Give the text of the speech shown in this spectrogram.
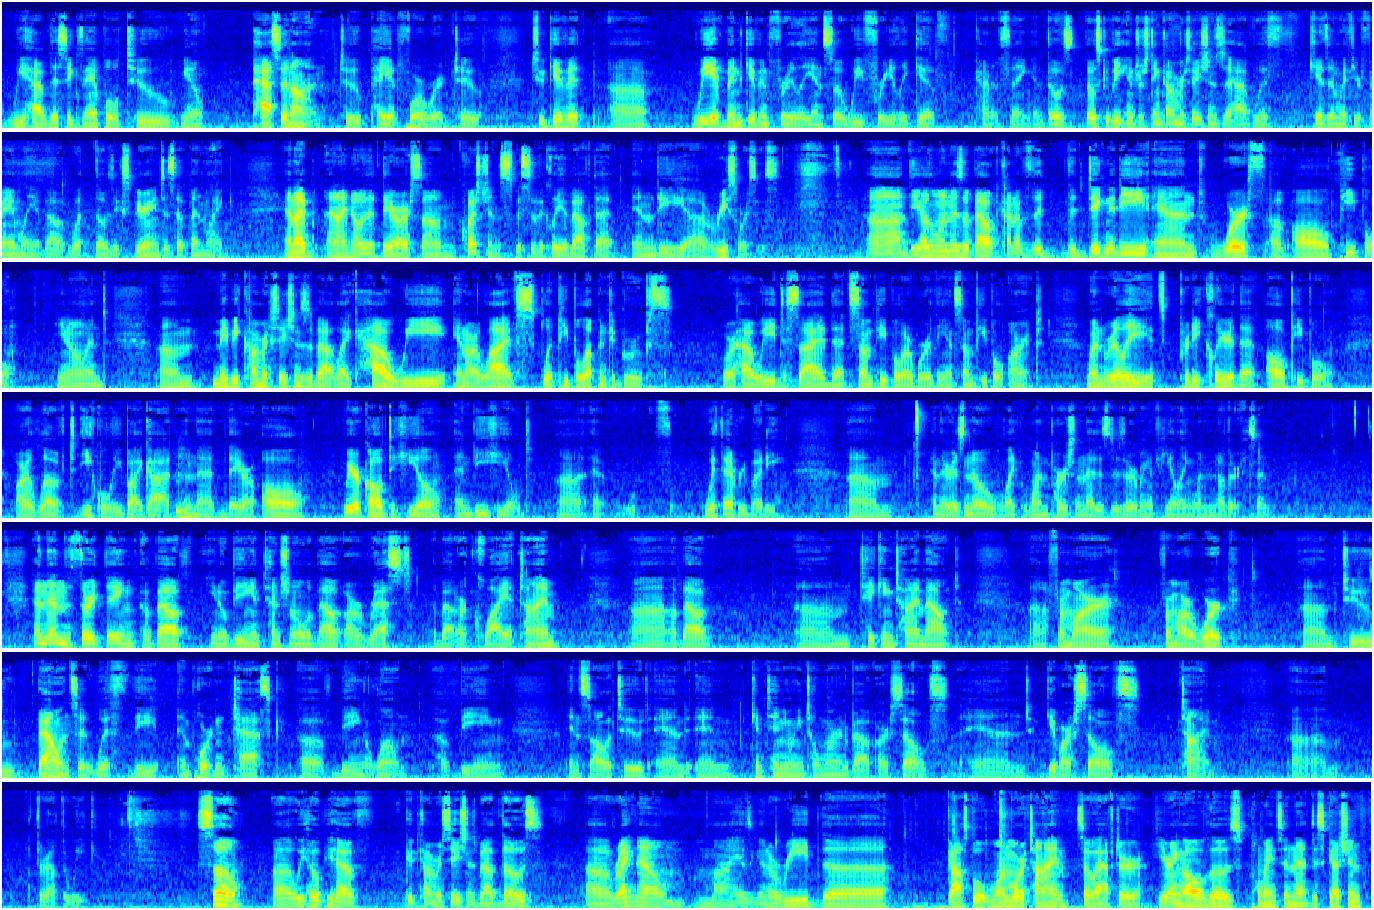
we have this example to you know pass it on, to pay it forward, to to give it. Uh, we have been given freely, and so we freely give, kind of thing. And those those could be interesting conversations to have with kids and with your family about what those experiences have been like. And I and I know that there are some questions specifically about that in the uh, resources. Um, the other one is about kind of the the dignity and worth of all people, you know, and um, maybe conversations about like how we in our lives split people up into groups, or how we decide that some people are worthy and some people aren't, when really it's pretty clear that all people are loved equally by God and that they are all we are called to heal and be healed uh, with everybody. Um, and there is no like one person that is deserving of healing when another isn't. And then the third thing about you know being intentional about our rest, about our quiet time, uh, about um, taking time out uh, from our from our work um, to balance it with the important task of being alone, of being in solitude, and in continuing to learn about ourselves and give ourselves time um, throughout the week. So, uh, we hope you have good conversations about those. Uh, right now, Maya is going to read the gospel one more time. So, after hearing all of those points in that discussion,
